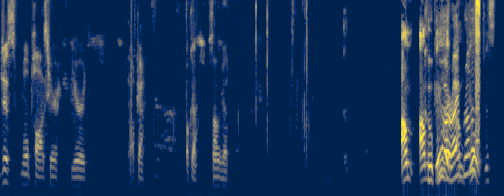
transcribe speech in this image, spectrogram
just. We'll pause here. You're okay. Okay, sounds good. I'm I'm Coop, you good. all right, I'm brother? good. Just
